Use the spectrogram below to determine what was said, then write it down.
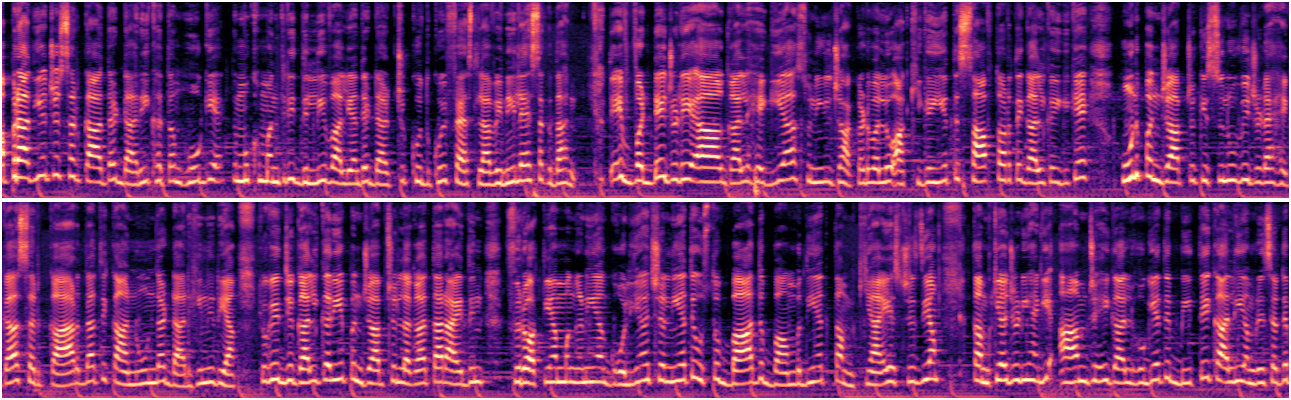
ਅਪਰਾਧੀਆਂ 'ਚ ਸਰਕਾਰ ਦਾ ਡਰ ਹੀ ਖਤਮ ਹੋ ਗਿਆ ਤੇ ਮੁੱਖ ਮੰਤਰੀ ਦਿੱਲੀ ਵਾਲਿਆਂ ਦੇ ਡਰ 'ਚ ਖੁਦ ਕੋਈ ਫੈਸਲਾ ਵੀ ਨਹੀਂ ਲੈ ਸਕਦਾ ਤੇ ਇਹ ਵੱਡੇ ਜਿਹੜੇ ਗੱਲ ਹੈਗੀ ਆ, ਸੁਨੀਲ ਜਾਖੜ ਵੱਲੋਂ ਆਖੀ ਗਈ ਹੈ ਤੇ ਸਾਫ਼ ਤੌਰ ਤੇ ਗੱਲ ਕਹੀ ਗਈ ਕਿ ਹੁਣ ਪੰਜਾਬ 'ਚ ਕਿਸੇ ਨੂੰ ਵੀ ਜਿਹੜਾ ਹੈਗਾ ਸਰਕਾਰ ਦਾ ਤੇ ਕਾਨੂੰਨ ਦਾ ਡਰ ਹੀ ਨਹੀਂ ਰਿਹਾ। ਕਿਉਂਕਿ ਜੇ ਗੱਲ ਕਰੀਏ ਪੰਜਾਬ 'ਚ ਲਗਾਤਾਰ ਆਏ ਦਿਨ ਫਿਰੌਤੀਆਂ ਮੰਗਣੀਆਂ, ਗੋਲੀਆਂ ਚੱਲਣੀਆਂ ਤੇ ਉਸ ਤੋਂ ਬਾਅਦ ਬੰਬ ਦੀਆਂ ਧਮਕੀਆਂ ਇਸ ਚੀਜ਼ ਦੀਆਂ ਧਮਕੀਆਂ ਜਿਹੜੀ ਹੈਗੀ ਆਮ ਜਿਹੀ ਗੱਲ ਹੋ ਗਈ ਹੈ ਤੇ ਬੀਤੇ ਕੱਲ੍ਹ ਹੀ ਅੰਮ੍ਰਿਤਸਰ ਦੇ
